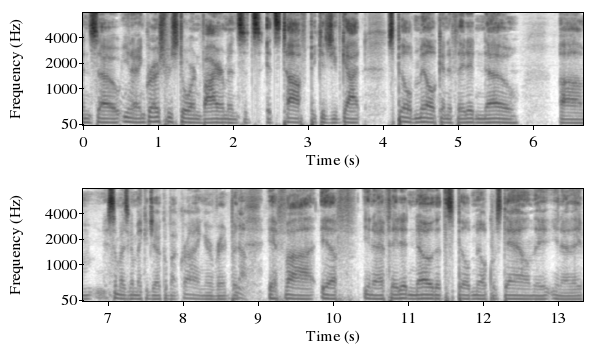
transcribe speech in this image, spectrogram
and so you know in grocery store environments it's it's tough because you've got spilled milk and if they didn't know um, somebody's gonna make a joke about crying over it but if uh, if you know if they didn't know that the spilled milk was down they you know they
